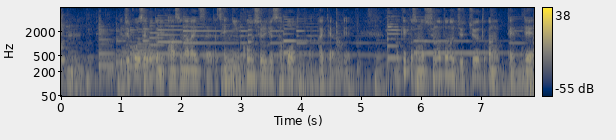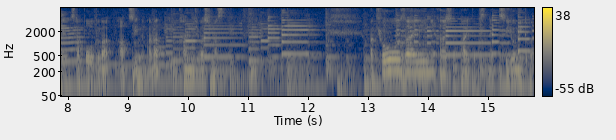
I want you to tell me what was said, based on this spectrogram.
うん、で受講生ごとにパーソナライズされた専任コンシェルジュサポートとか書いてあるんで結構その仕事の受注とかの点でサポートが厚いのかなっていう感じはしますね。うん。まあ、教材に関しても書いてますね。強みとかね。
